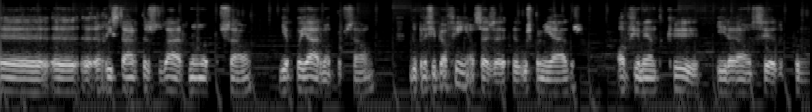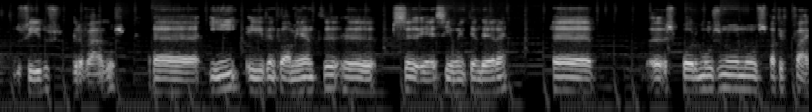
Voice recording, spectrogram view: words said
uh, a Restart ajudar numa produção e apoiar uma produção do princípio ao fim, ou seja, os premiados, obviamente que irão ser produzidos, gravados, uh, e, eventualmente, uh, se assim o entenderem, uh, expormos no, no Spotify.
